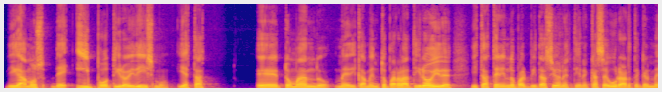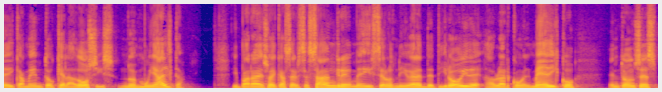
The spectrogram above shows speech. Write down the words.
digamos de hipotiroidismo y estás eh, tomando medicamento para la tiroide y estás teniendo palpitaciones, tienes que asegurarte que el medicamento, que la dosis no es muy alta. Y para eso hay que hacerse sangre, medirse los niveles de tiroide, hablar con el médico. Entonces,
